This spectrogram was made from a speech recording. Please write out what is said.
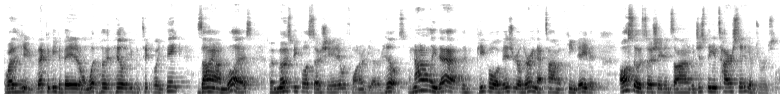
whether you that can be debated on what hill you particularly think Zion was, but most people associate it with one or the other hills. And not only that, the people of Israel during that time of King David also associated Zion with just the entire city of Jerusalem.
